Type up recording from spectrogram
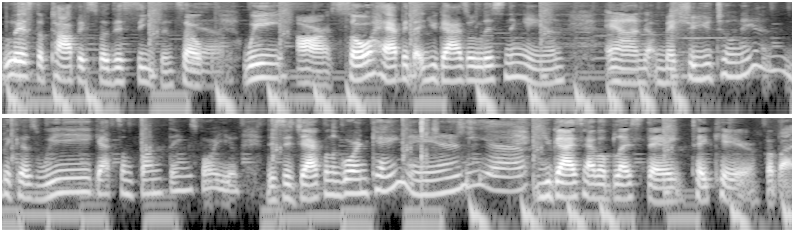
list of topics for this season. So Yeah. we are so happy that you guys are listening in. And make sure you tune in because we got some fun things for you. This is Jacqueline Gordon Kane, and Yeah. you guys have a blessed day. Take care. Bye bye.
